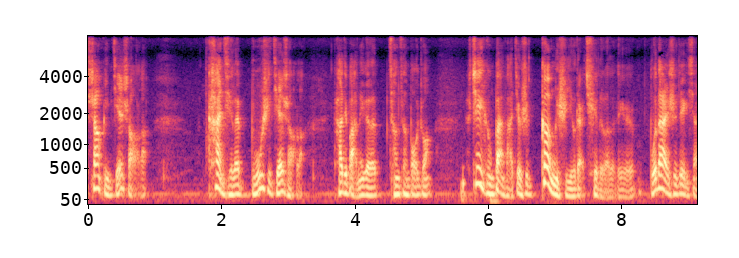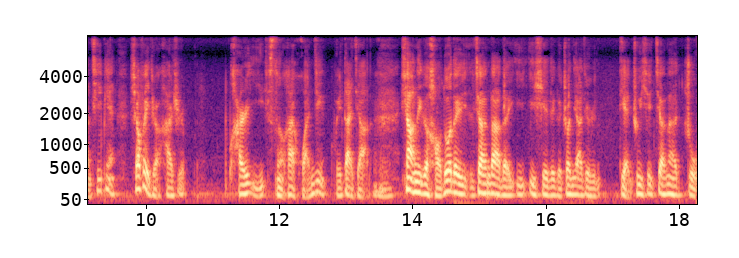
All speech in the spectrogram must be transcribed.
商品减少了，看起来不是减少了，他就把那个层层包装。这种办法就是更是有点缺德的。这个不但是这个想欺骗消费者，还是还是以损害环境为代价的。像那个好多的加拿大的一一些这个专家，就是点出一些加拿大著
